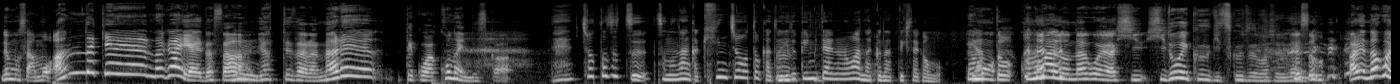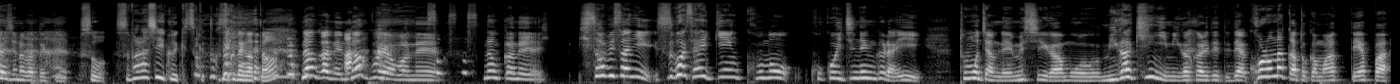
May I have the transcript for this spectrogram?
でもさもうあんだけ長い間さ、うん。やってたら慣れてこは来ないんですか？ねちょっとずつそのなんか緊張とかドキドキみたいなのはなくなってきたかも、でもやっと。この前の名古屋ひ ひどい空気作ってましたよね。あれ名古屋じゃなかったっけ？そう。素晴らしい空気 作ってなかった？なんかね名古屋はねなんかね久々に、すごい最近、この、ここ1年ぐらい、ともちゃんの MC がもう磨きに磨かれてて、で、コロナ禍とかもあって、やっぱ、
